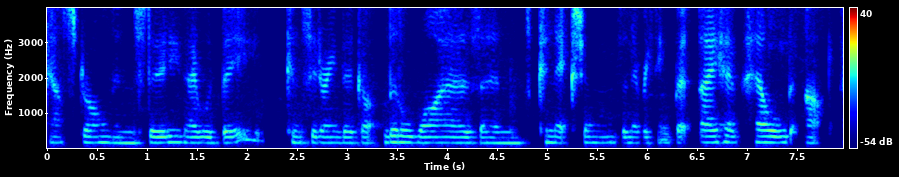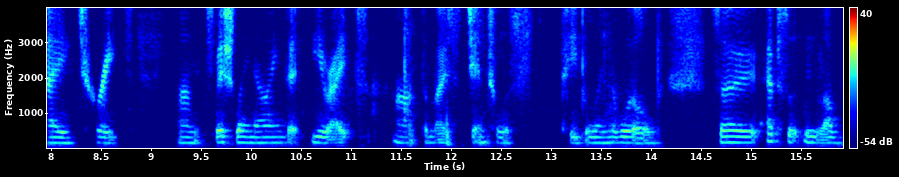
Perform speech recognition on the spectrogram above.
how strong and sturdy they would be, considering they've got little wires and connections and everything, but they have held up a treat, um, especially knowing that year eights aren't the most gentlest people in the world. So absolutely love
